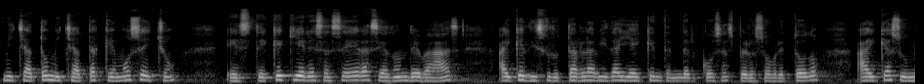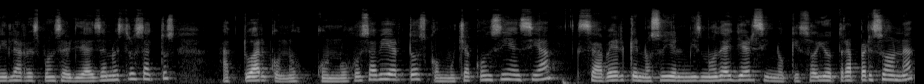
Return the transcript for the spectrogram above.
mi chato, mi chata, ¿qué hemos hecho? Este, qué quieres hacer, hacia dónde vas. Hay que disfrutar la vida y hay que entender cosas, pero sobre todo hay que asumir las responsabilidades de nuestros actos, actuar con, con ojos abiertos, con mucha conciencia, saber que no soy el mismo de ayer, sino que soy otra persona.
